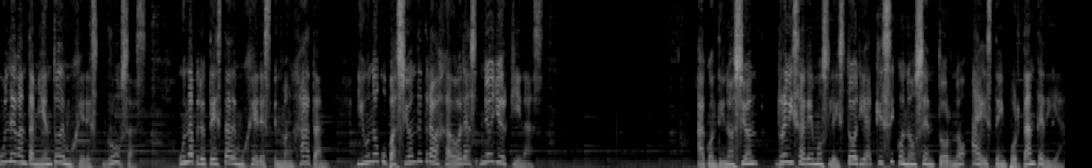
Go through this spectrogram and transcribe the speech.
un levantamiento de mujeres rusas, una protesta de mujeres en Manhattan y una ocupación de trabajadoras neoyorquinas. A continuación, revisaremos la historia que se conoce en torno a este importante día.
